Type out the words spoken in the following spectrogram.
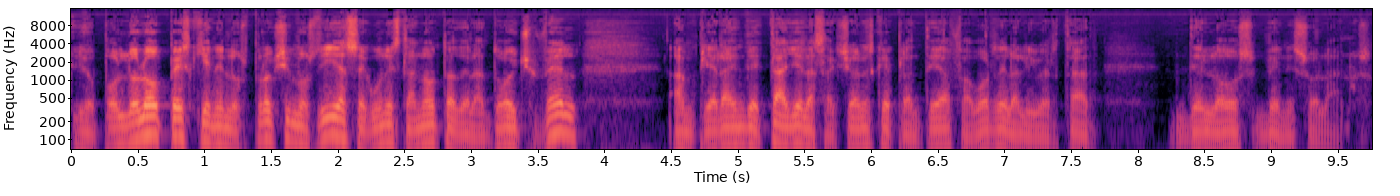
Leopoldo López, quien en los próximos días, según esta nota de la Deutsche Welle, ampliará en detalle las acciones que plantea a favor de la libertad de los venezolanos.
